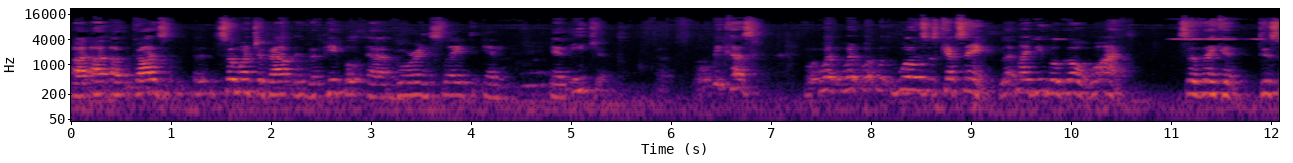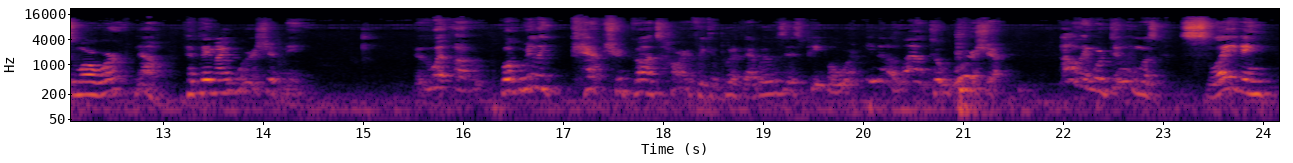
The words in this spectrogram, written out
uh, uh, uh God's uh, so much about the people uh, who were enslaved in, in Egypt? Well, because what, what, what, Moses kept saying, let my people go. Why? So they could do some more work? No, that they might worship me. What, uh, what really captured God's heart, if we can put it that way, was his people weren't even allowed to worship. All they were doing was slaving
